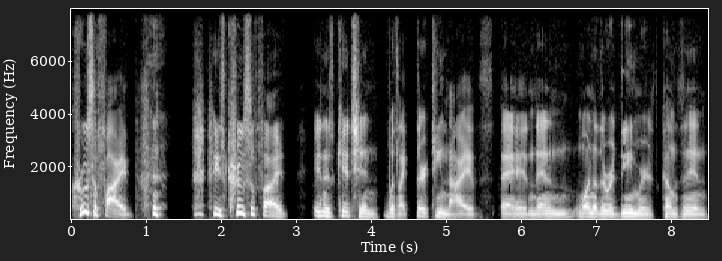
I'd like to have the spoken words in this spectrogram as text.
crucified. He's crucified in his kitchen with like 13 knives. And then one of the redeemers comes in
